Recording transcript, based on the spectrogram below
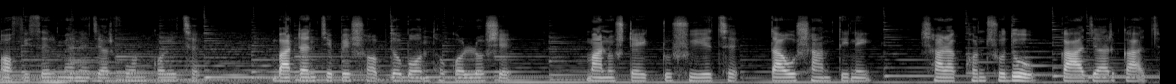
অফিসের ম্যানেজার ফোন করেছে। বাটন চেপে শব্দ বন্ধ করল সে। মানুষটা একটু শুয়েছে, তাও শান্তি নেই। সারাক্ষণ শুধু কাজ আর কাজ।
